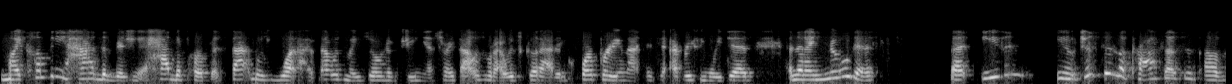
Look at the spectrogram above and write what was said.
my company had the vision, it had the purpose. That was what I, that was my zone of genius, right? That was what I was good at, incorporating that into everything we did. And then I noticed that even you know just in the processes of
